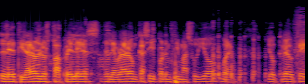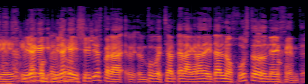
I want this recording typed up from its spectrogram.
Le tiraron los papeles, celebraron casi por encima suyo. Bueno, yo creo que. mira, que mira que hay sitios para eh, un poco echarte a la grada y tal, no justo donde hay gente.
